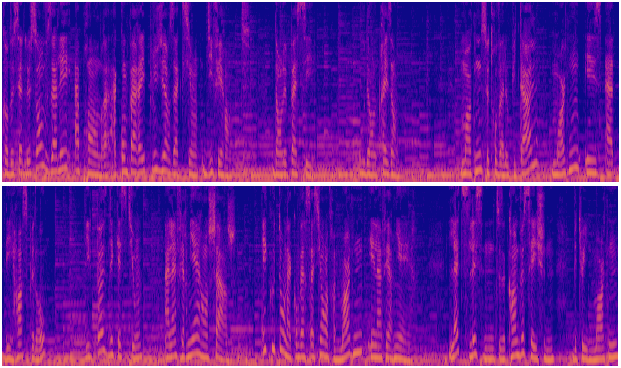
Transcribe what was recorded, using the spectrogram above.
Cours de cette leçon, vous allez apprendre à comparer plusieurs actions différentes dans le passé ou dans le présent. Martin se trouve à l'hôpital. Martin is at the hospital. Il pose des questions à l'infirmière en charge. Écoutons la conversation entre Martin et l'infirmière. Let's listen to the conversation between Martin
